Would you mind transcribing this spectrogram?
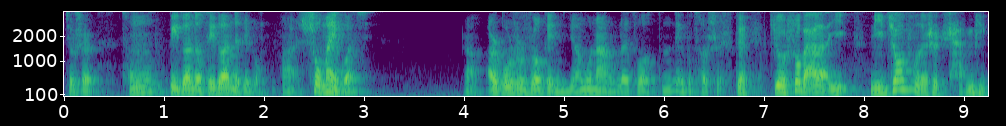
就是从 B 端到 C 端的这种啊售卖关系，啊，而不是说给员工拿来做内部测试。对，就说白了，一你交付的是产品，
